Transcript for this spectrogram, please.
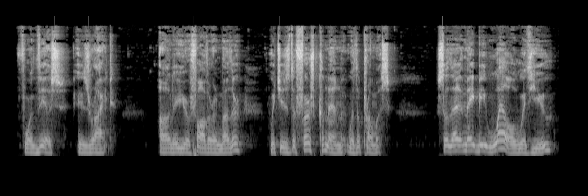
for this is right. Honor your father and mother, which is the first commandment with a promise, so that it may be well with you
